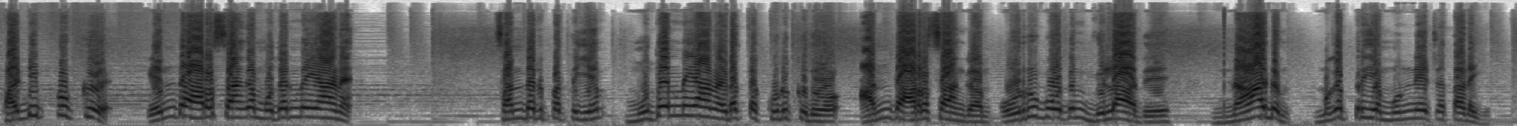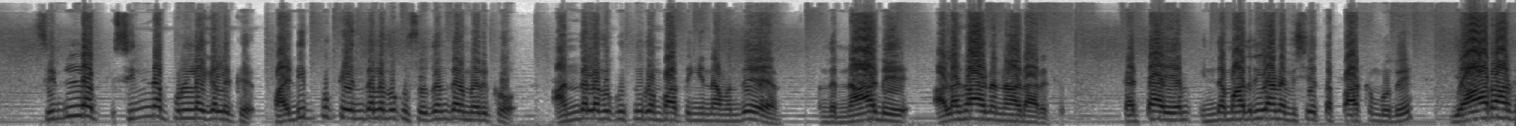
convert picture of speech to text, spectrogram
படிப்புக்கு எந்த அரசாங்கம் முதன்மையான சந்தர்ப்பத்தையும் முதன்மையான இடத்தை கொடுக்குதோ அந்த அரசாங்கம் ஒருபோதும் விழாது. நாடும் மிகப்பெரிய முன்னேற்றத்தை அடையும் சின்ன சின்ன பிள்ளைகளுக்கு படிப்புக்கு எந்த அளவுக்கு சுதந்திரம் இருக்கோ அந்த அளவுக்கு தூரம் பாத்தீங்கன்னா வந்து அந்த நாடு அழகான நாடா இருக்கு. கட்டாயம் இந்த மாதிரியான விஷயத்தை பார்க்கும்போது யாராக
